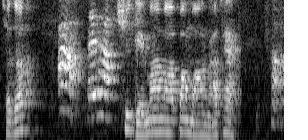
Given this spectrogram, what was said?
小泽，啊，来吧。去给妈妈帮忙拿菜。好，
